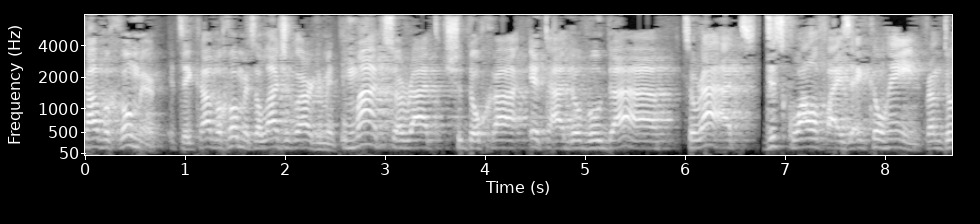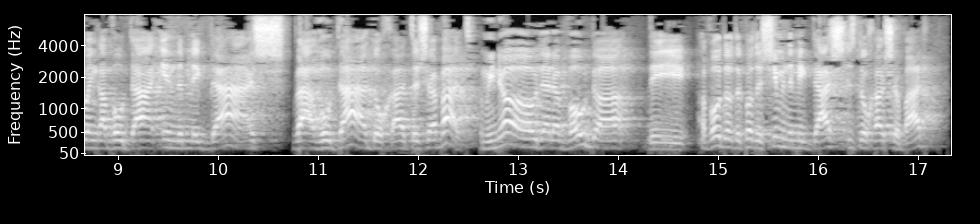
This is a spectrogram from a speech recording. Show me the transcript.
Kavachomer. It's a kavachomer. It's a logical argument. Umat tzarat shedocha et adovoda. Tzarat disqualifies a kohen from doing avodah in the mikdash. Va'avoda docha Shabbat. And we know that avoda, the avodah of the kodeshim in the mikdash is docha Shabbat.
